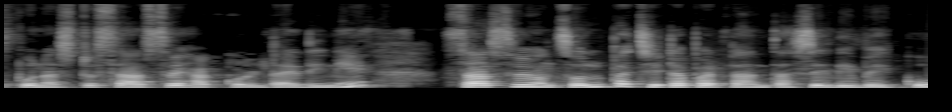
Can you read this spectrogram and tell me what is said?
ಸ್ಪೂನ್ ಅಷ್ಟು ಸಾಸಿವೆ ಹಾಕ್ಕೊಳ್ತಾ ಇದ್ದೀನಿ. ಸಾಸಿವೆ ಒಂದು ಸ್ವಲ್ಪ ಚಿಟಪಟ ಅಂತ ಸಿಡಿಬೇಕು.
